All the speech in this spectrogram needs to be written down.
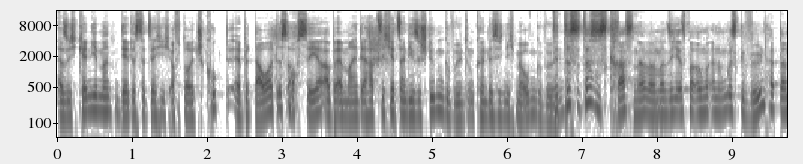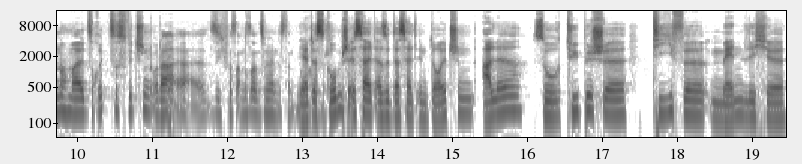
also ich kenne jemanden, der das tatsächlich auf Deutsch guckt. Er bedauert es auch sehr, aber er meint, er hat sich jetzt an diese Stimmen gewöhnt und könnte sich nicht mehr umgewöhnen. Das, das ist krass, ne? Wenn man sich erstmal an irgendwas gewöhnt hat, dann nochmal zurück zu switchen oder ja. äh, sich was anderes anzuhören, ist dann. Ja, das Komische ist halt, also dass halt im Deutschen alle so typische, tiefe, männliche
